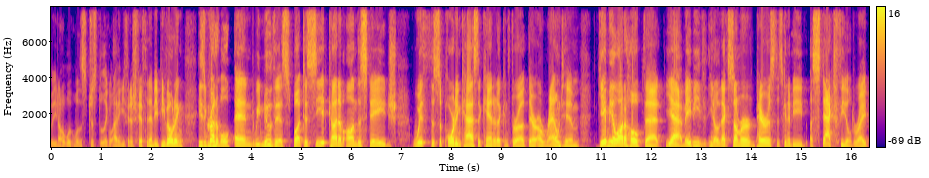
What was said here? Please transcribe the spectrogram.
you know, was just like I think he finished fifth in MVP voting. He's mm-hmm. incredible, mm-hmm. and we knew this. But to see it kind of on the stage with the supporting cast that Canada can throw out there around him, gave me a lot of hope that yeah maybe you know next summer paris it's going to be a stacked field right?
